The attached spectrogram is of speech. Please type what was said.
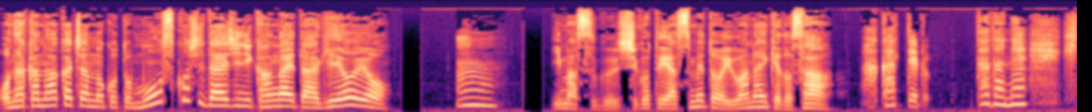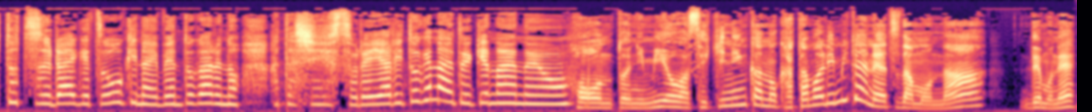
お腹の赤ちゃんのこともう少し大事に考えてあげようよ。うん。今すぐ仕事休めとは言わないけどさ。分かってるただね一つ来月大きなイベントがあるの。私それやり遂げないといけないのよ。本当にミオは責任感の塊みたいなやつだもんな。でもね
